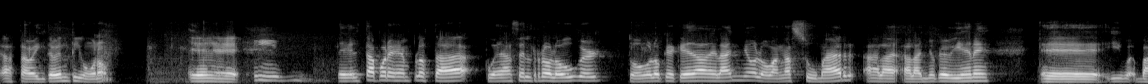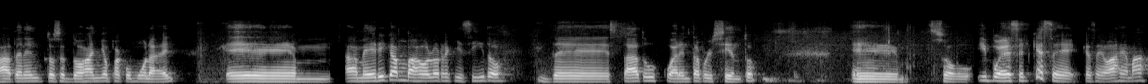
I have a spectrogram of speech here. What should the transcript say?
hasta, 2021. Eh, Delta, por ejemplo, está, puede hacer rollover, todo lo que queda del año lo van a sumar al año que viene eh, y vas a tener entonces dos años para acumular. Eh, American bajó los requisitos de estatus 40%. Eh, y puede ser que se, que se baje más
